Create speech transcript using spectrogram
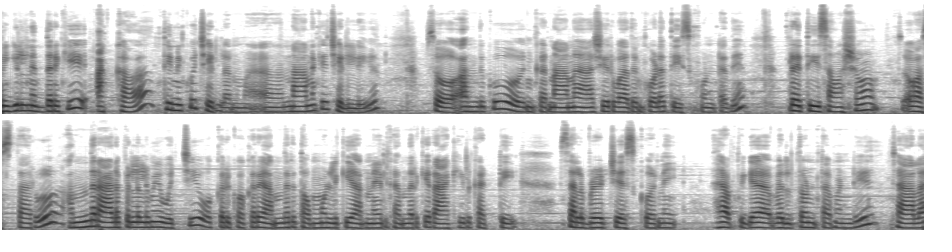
మిగిలిన ఇద్దరికి అక్క తినుకు చెల్లి అనమాట నాన్నకి చెల్లి. సో అందుకు ఇంకా నాన్న ఆశీర్వాదం కూడా తీసుకుంటుంది. ప్రతి సంవత్సరం వస్తారు. అందరు ఆడపిల్లలమే వచ్చి ఒకరికొకరి అందరి తమ్ముళ్ళకి అన్నయ్యలకి అందరికీ రాఖీలు కట్టి సెలబ్రేట్ చేసుకొని హ్యాపీగా వెళ్తుంటామండి. చాలా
